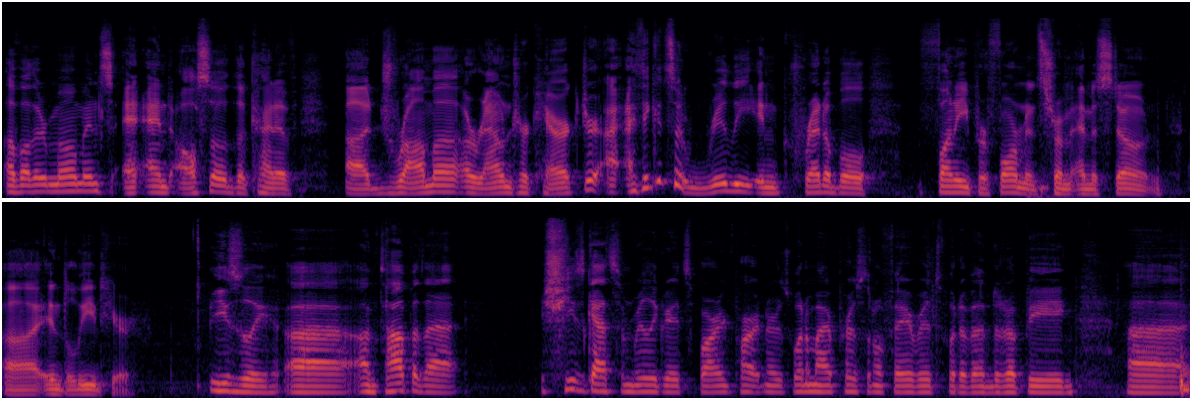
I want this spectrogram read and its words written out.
of other moments and, and also the kind of uh, drama around her character. I, I think it's a really incredible, funny performance from Emma Stone uh, in the lead here. Easily. Uh, on top of that, she's got some really great sparring partners. One of my personal favorites would have ended up being uh,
